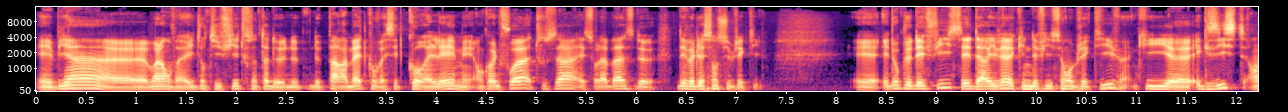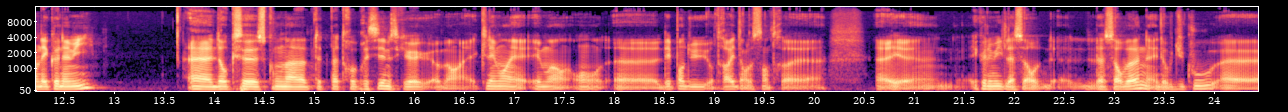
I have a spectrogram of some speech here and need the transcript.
Eh bien, euh, voilà, on va identifier tout un tas de, paramètres qu'on va essayer de corréler, mais encore une fois, tout ça est sur la base d'évaluation subjective. Et, et, donc le défi, c'est d'arriver avec une définition objective qui existe en économie. donc ce, qu'on n'a peut-être pas trop précisé, parce que Clément et, moi, on dépend du, on travaille dans le centre euh, économique de la, Sorbonne, et donc du coup, euh,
